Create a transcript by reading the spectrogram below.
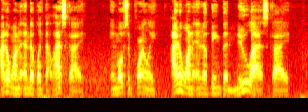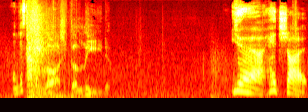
I don't want to end up like that last guy. And most importantly, I don't want to end up being the new last guy. And just have lost the lead. Yeah, headshot.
